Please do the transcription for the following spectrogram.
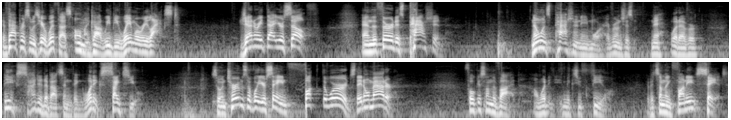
If that person was here with us, oh my God, we'd be way more relaxed. Generate that yourself. And the third is passion. No one's passionate anymore. Everyone's just, meh, whatever. Be excited about something. What excites you? So, in terms of what you're saying, fuck the words. They don't matter. Focus on the vibe, on what it makes you feel. If it's something funny, say it.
